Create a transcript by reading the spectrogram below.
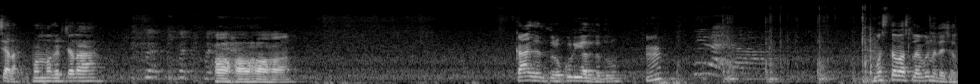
चला मम्माकडे चला. हा हा हा हा. काय झालं तुला? कुठे गेलता तू? मस्त बसला बघ ना त्याच्यात.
